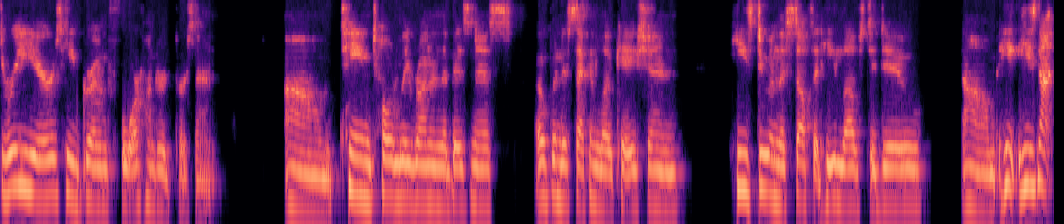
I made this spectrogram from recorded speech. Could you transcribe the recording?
three years, he'd grown 400%. Um, team totally running the business, opened a second location. He's doing the stuff that he loves to do. Um, he, he's not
